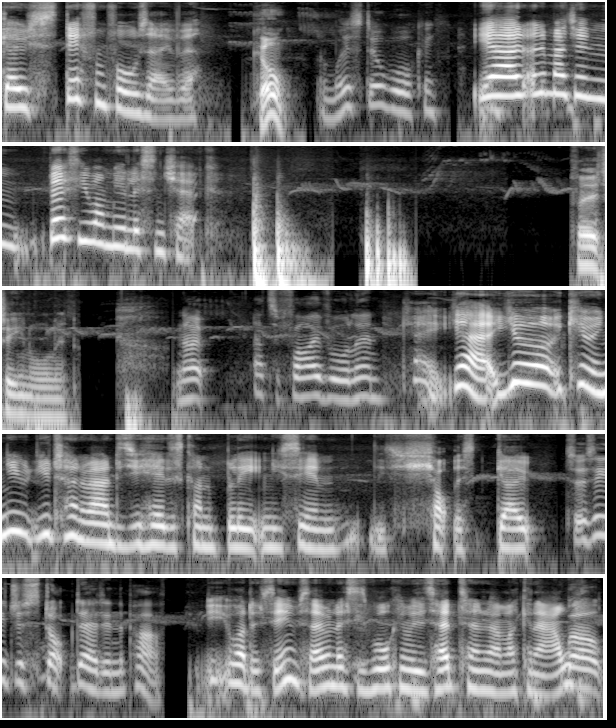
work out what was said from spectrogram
goes stiff and falls over. Cool. And we're still walking. Yeah, I'd, I'd imagine both of you want me a listen check. 13 all in. No, that's a five all in. Okay, yeah, you're Kieran. You you turn around as you hear this kind of bleat, and you see him. He shot this goat. So has he just stopped dead in the path? You would assume so, unless he's walking with his head turned around like an owl. Well,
